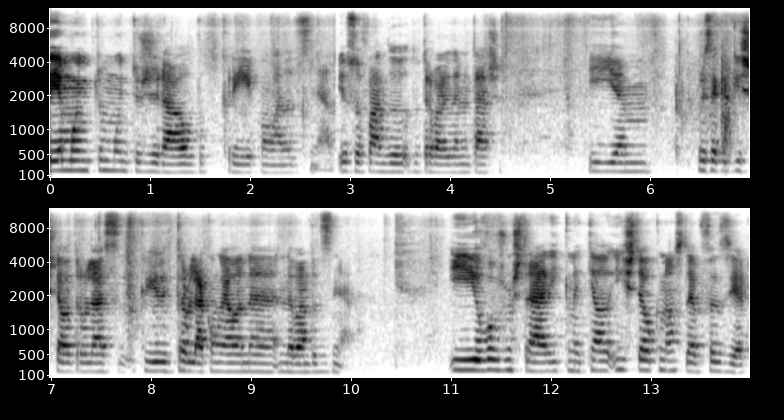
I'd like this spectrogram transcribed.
Ideia muito, muito geral do que queria com ela desenhar. Eu sou fã do, do trabalho da Natasha e um, por isso é que eu quis que ela trabalhasse, queria trabalhar com ela na, na banda desenhada. E eu vou-vos mostrar e que naquela, isto é o que não se deve fazer,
